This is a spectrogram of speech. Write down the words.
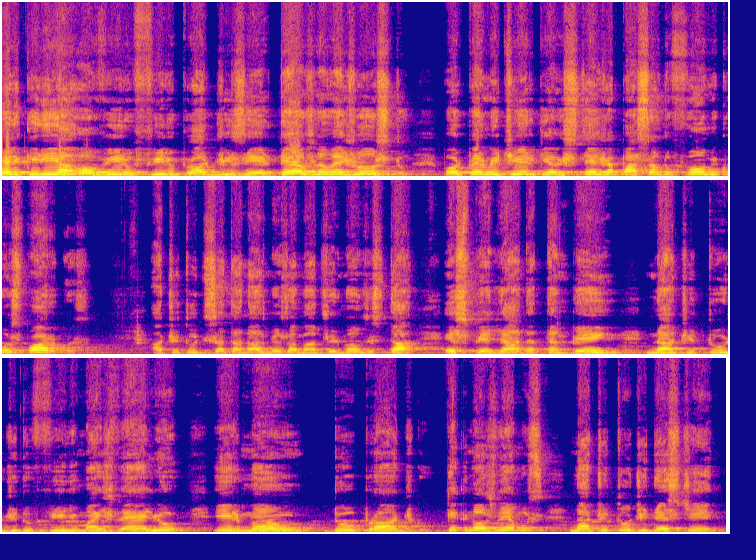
Ele queria ouvir o filho pródigo dizer: Deus não é justo por permitir que eu esteja passando fome com os porcos. A atitude de Satanás, meus amados irmãos, está espelhada também na atitude do filho mais velho, irmão do pródigo. O que, que nós vemos na atitude deste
